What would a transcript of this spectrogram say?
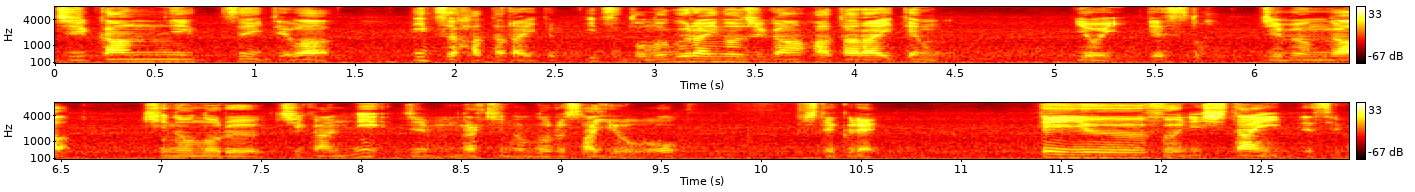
時間については、いつ働いても、いつどのぐらいの時間働いても良いですと。自分が気の乗る時間に自分が気の乗る作業をしてくれ。っていう風にしたいんですよ。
